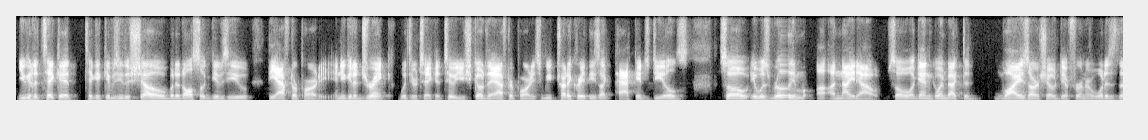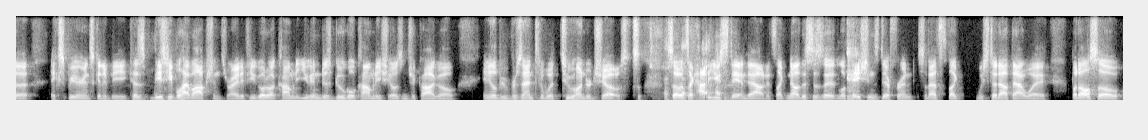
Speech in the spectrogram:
you get a ticket, ticket gives you the show, but it also gives you the after party and you get a drink with your ticket too. You should go to the after party. So we try to create these like package deals. So it was really a, a night out. So again, going back to why is our show different or what is the experience going to be? Because these people have options right? If you go to a comedy you can just google comedy shows in chicago and you'll be presented with 200 shows. So it's like how do you stand out? It's like no this is a location's different. So that's like we stood out that way. But also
